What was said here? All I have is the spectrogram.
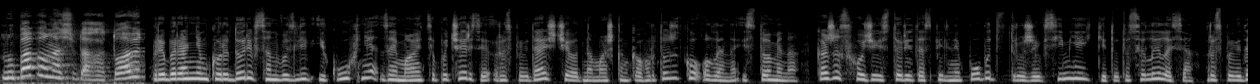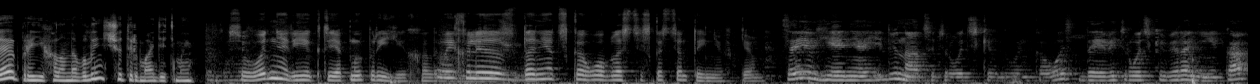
Ну, папа у нас всегда готовит. Прибиранням коридорів, санвузлів і кухні займаються по черзі, розповідає ще одна мешканка гуртожитку Олена Істоміна. Каже, схожі історії та спільний побут здружив сім'ї, які тут оселилися. Розповідає, приїхала на Волинь з чотирма дітьми. Сьогодні рік, як ми приїхали. Виїхали з Донецької області, з Костянтинівки. Це Євгенія, їй 12 років, донька. Ось 9 років Вероніка.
